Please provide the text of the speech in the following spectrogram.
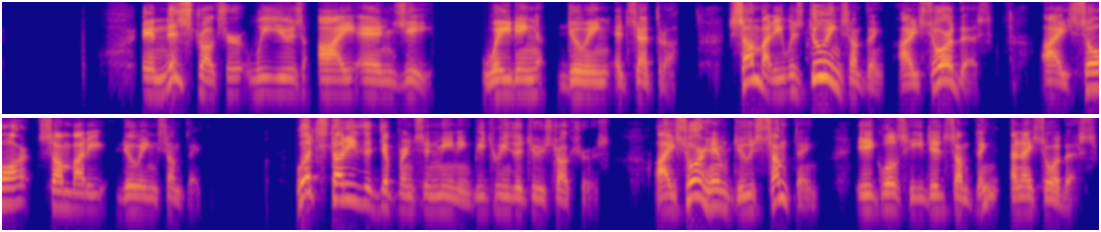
In this structure, we use ing, waiting, doing, etc. Somebody was doing something. I saw this. I saw somebody doing something. Let's study the difference in meaning between the two structures. I saw him do something equals he did something, and I saw this.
